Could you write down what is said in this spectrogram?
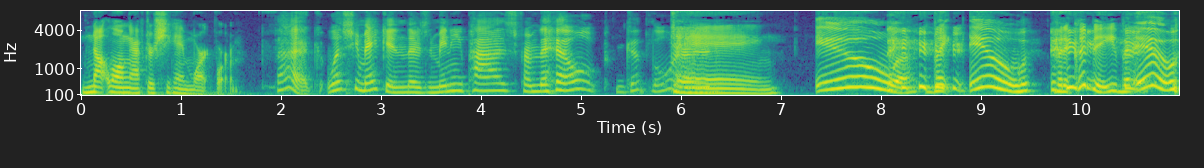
not long after she came worked for him. Fuck. What's she making? Those mini pies from the help? Good lord. Dang. Ew. but ew. But it could be, but ew.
